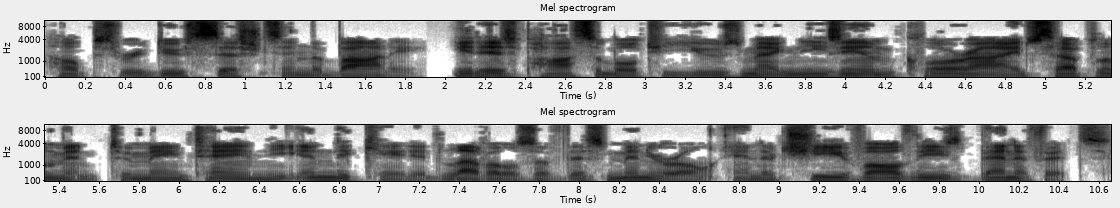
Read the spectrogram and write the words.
helps reduce cysts in the body. It is possible to use magnesium chloride supplement to maintain the indicated levels of this mineral and achieve all these benefits.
